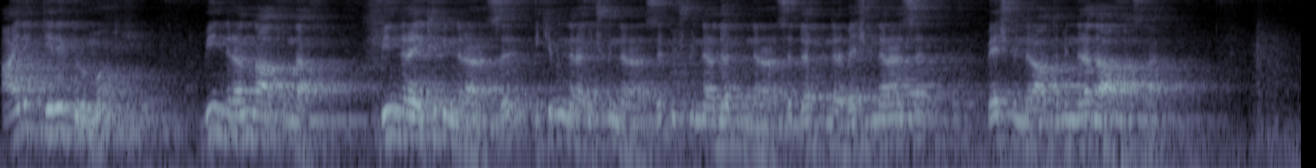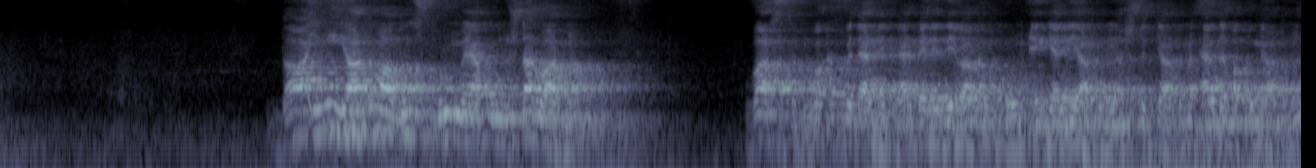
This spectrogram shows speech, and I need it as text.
Aylık gelir durumu bin liranın altında. Bin lira iki bin lira arası, iki bin lira üç bin lira arası, üç bin lira dört bin lira arası, dört bin lira beş bin lira arası, beş bin lira altı bin lira daha fazla. Daimi yardım aldığınız kurum veya kuruluşlar var mı? Varsa tabii vakıf ve dernekler, belediye ve akım kurumu, engelli yardımı, yaşlılık yardımı, evde bakım yardımı,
